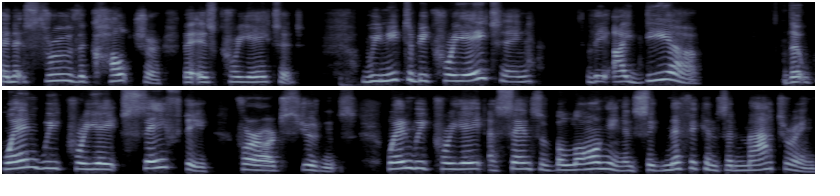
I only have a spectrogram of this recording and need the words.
and it's through the culture that is created. We need to be creating the idea that when we create safety for our students, when we create a sense of belonging and significance and mattering,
